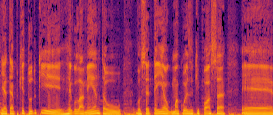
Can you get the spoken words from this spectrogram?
E até porque tudo que regulamenta ou você tem alguma coisa que possa é,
